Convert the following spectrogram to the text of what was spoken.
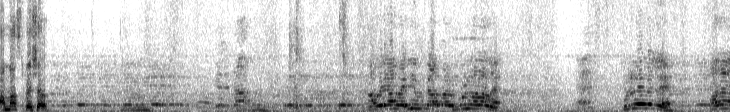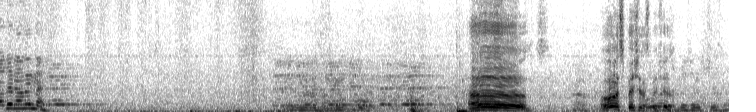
special. ആ സ്പെഷ്യൽ ആ വലിയ ഫുൾ വെള്ളമല്ലേ ഫുൾ വെള്ളല്ലേ അതെ അതന്നെ അതന്നെ. നിങ്ങളുടെ special. സ്പെഷ്യൽ സ്പെഷ്യൽ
